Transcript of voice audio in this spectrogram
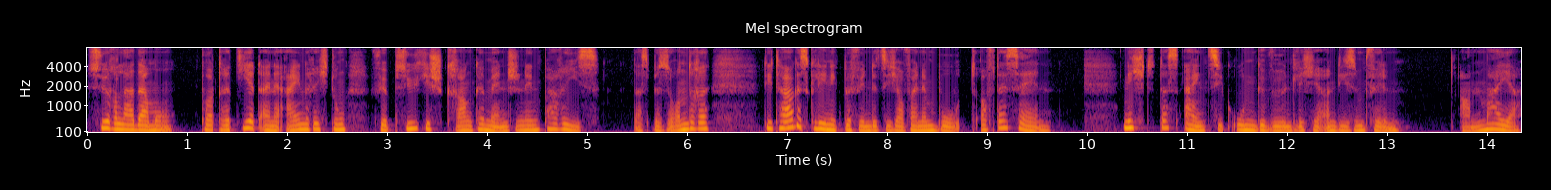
Sur l'Adamant porträtiert eine Einrichtung für psychisch kranke Menschen in Paris. Das Besondere, die Tagesklinik befindet sich auf einem Boot auf der Seine. Nicht das einzig Ungewöhnliche an diesem Film. Anne Meyer.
